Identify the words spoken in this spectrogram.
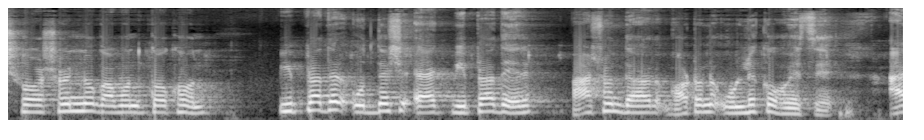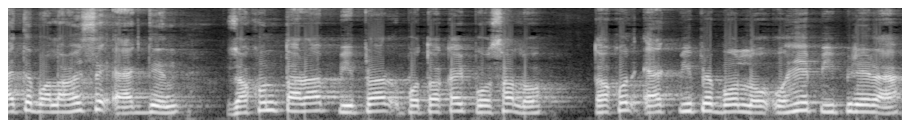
সসৈন্য গমন কখন? পিঁপড়াদের উদ্দেশ্যে এক পিঁপড়াদের ভাষণ দেওয়ার ঘটনা উল্লেখ হয়েছে। আয়তে বলা হয়েছে, একদিন যখন তারা পিঁপড়ার উপত্যকায় পৌঁছালো, তখন এক পিঁপড়ে বলল, ওহে পিঁপড়েরা,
